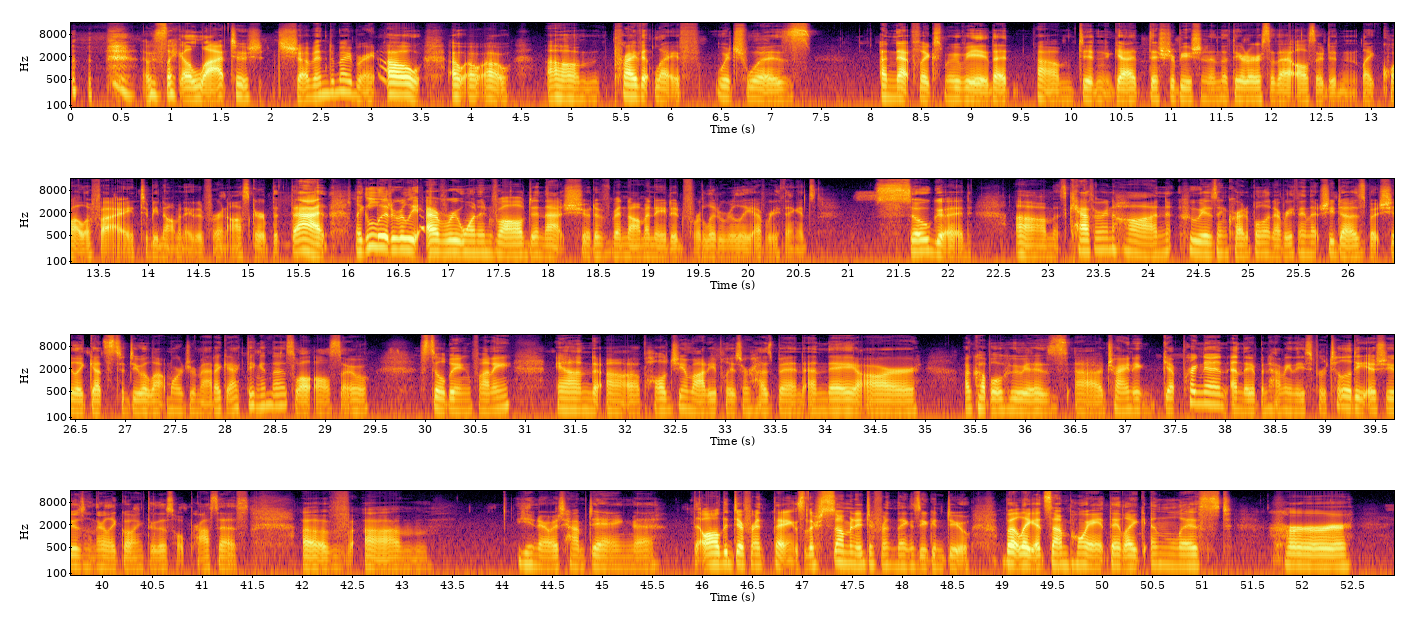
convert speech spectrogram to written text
it was like a lot to sh- shove into my brain. Oh, oh, oh, oh. Um, Private Life, which was a Netflix movie that um, didn't get distribution in the theater, so that also didn't like qualify to be nominated for an Oscar. But that, like, literally everyone involved in that should have been nominated for literally everything. It's so good. Um, it's Kathryn Hahn, who is incredible in everything that she does, but she like gets to do a lot more dramatic acting in this while also still being funny. And uh, Paul Giamatti plays her husband, and they are a couple who is uh, trying to get pregnant, and they've been having these fertility issues, and they're like going through this whole process of um, you know, attempting uh, all the different things. There's so many different things you can do. But like at some point, they like enlist her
